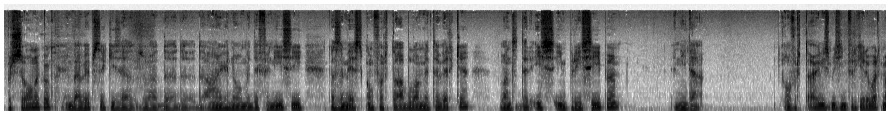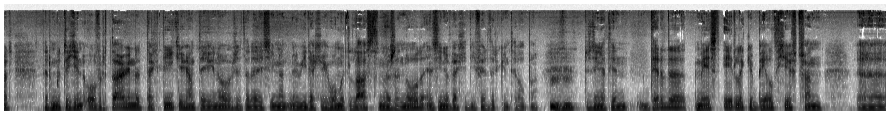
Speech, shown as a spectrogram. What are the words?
persoonlijk ook. En bij Webstack is dat zo de, de, de aangenomen definitie. Dat is de meest comfortabel om mee te werken. Want er is in principe, niet dat overtuigen is misschien het verkeerde woord, maar er moeten geen overtuigende tactieken gaan tegenover zitten. Dat is iemand met wie dat je gewoon moet luisteren naar zijn noden en zien of dat je die verder kunt helpen. Mhm. Dus ik denk dat hij een derde, het meest eerlijke beeld geeft van uh,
